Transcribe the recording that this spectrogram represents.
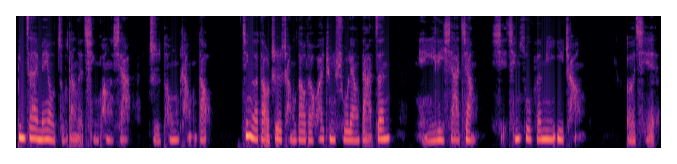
并在没有阻挡的情况下。直通肠道，进而导致肠道的坏菌数量大增，免疫力下降，血清素分泌异常。而且，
